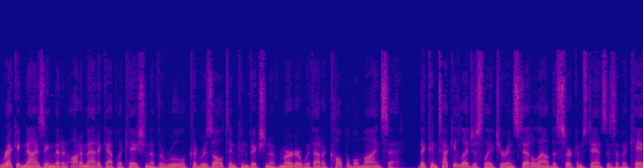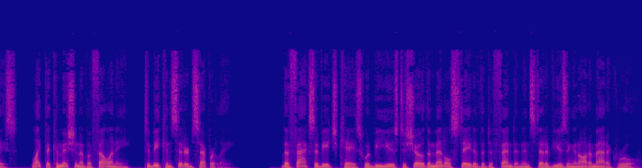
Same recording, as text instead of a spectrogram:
Recognizing that an automatic application of the rule could result in conviction of murder without a culpable mindset, the Kentucky legislature instead allowed the circumstances of a case, like the commission of a felony, to be considered separately. The facts of each case would be used to show the mental state of the defendant instead of using an automatic rule.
